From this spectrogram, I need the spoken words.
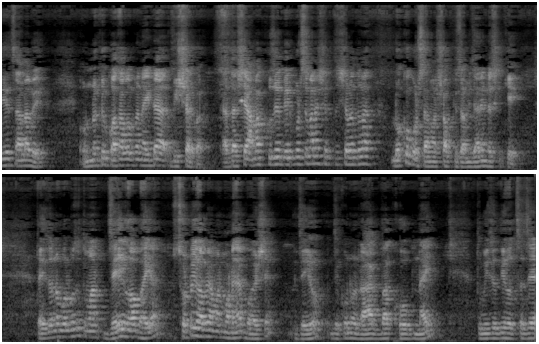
দিয়ে চালাবে, অন্য কেউ কথা বলবে না, এটা বিস্ময়কর। তা সে আমার খুঁজে বের করছে মানে সে সে হয়তো লক্ষ্য করছে আমার সবকিছু, আমি জানি না সে কে। তাই জন্য বলব যে তোমার যেই হোক ভাইয়া, ছোটই হবে আমার মনে হয় বয়সে, যেই হোক, যে কোনো রাগ বা ক্ষোভ নাই। তুমি যদি হচ্ছে যে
